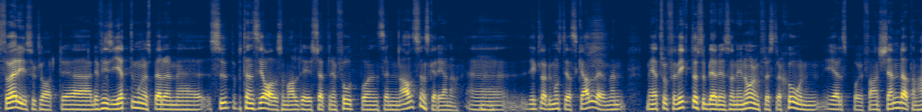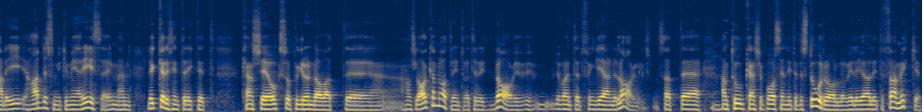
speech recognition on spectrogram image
så är det ju såklart. Det, det finns ju jättemånga spelare med superpotential som aldrig sätter en fot på ens en allsvensk arena. Eh, Det är klart, du måste ha skalle, men, men jag tror för Viktor så blev det en sån enorm frustration i Elfsborg, för han kände att han hade, i, hade så mycket mer i sig, men lyckades inte riktigt. Kanske också på grund av att eh, hans lagkamrater inte var tillräckligt bra. Vi, vi, det var inte ett fungerande lag. Liksom. Så att eh, han tog kanske på sig en lite för stor roll och ville göra lite för mycket.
